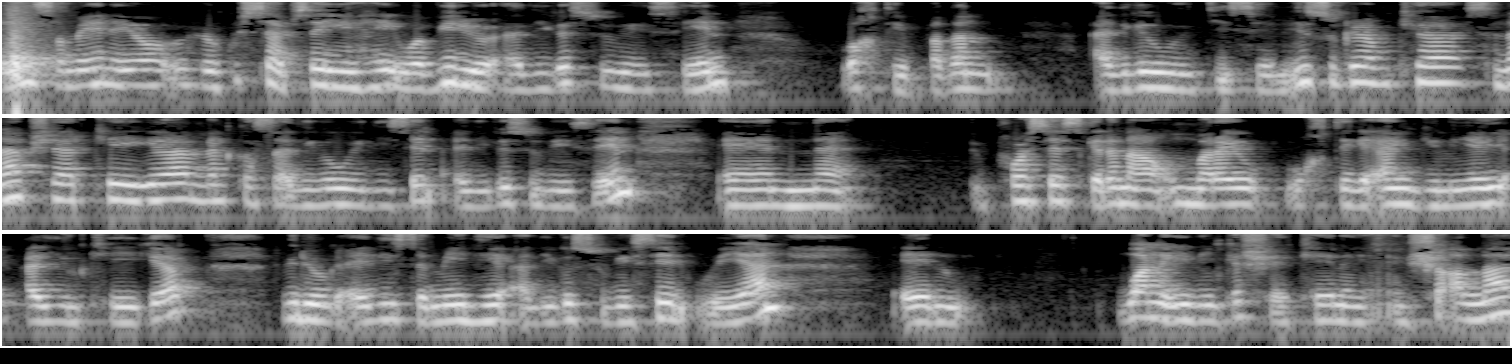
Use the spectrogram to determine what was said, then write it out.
idiin sameynayo wuxuu ku saabsan yahay waa video aad iga sugeyseen waqti badan aad iga weydiiseen instagramka snapchatkayga meel kasta aad iga weydiiseen aad iga sugeyseen processka dhan aan u maray waqtiga aan geliyey cayilkayga. Videoga idiin sameynaya aad iga sugeyseen weeyaan. Waana idinka sheekeynaya insha allah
